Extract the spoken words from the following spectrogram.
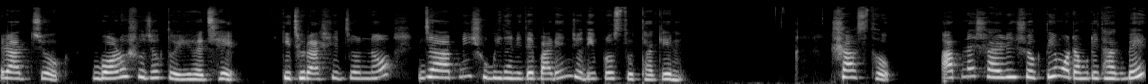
রাজযোগ বড় সুযোগ তৈরি হয়েছে। কিছু রাশির জন্য যা আপনি সুবিধা নিতে পারেন যদি প্রস্তুত থাকেন। স্বাস্থ্য, আপনার শারীরিক শক্তি মোটামুটি থাকবে,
